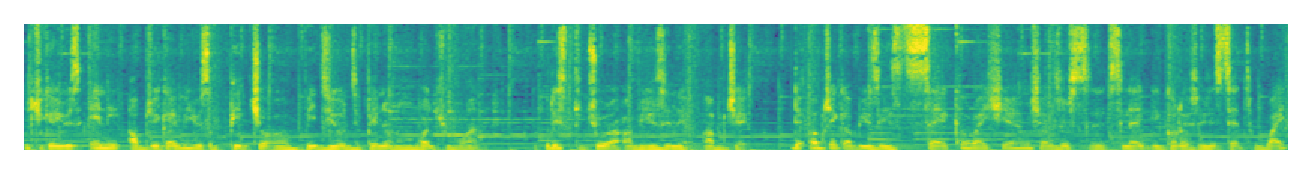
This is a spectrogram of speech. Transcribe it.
which you can use any object you can even use a picture or video depending on what you want. For this tutorial i'll be using the object. The object i'll be using is circle right here which i'll just select. The color is already set to white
